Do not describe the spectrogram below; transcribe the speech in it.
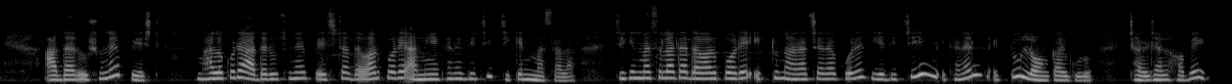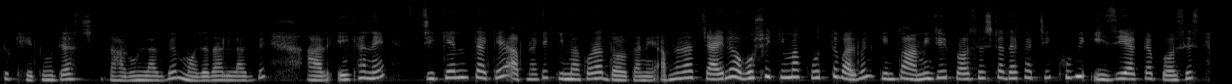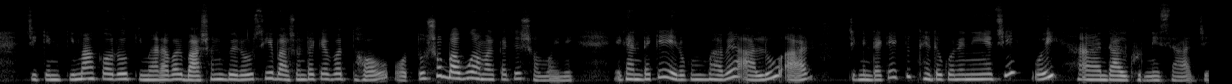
আদা রসুনের পেস্ট। ভালো করে আদা রসুনের পেস্টটা দেওয়ার পরে আমি এখানে দিচ্ছি চিকেন মশলা। চিকেন মশলাটা দেওয়ার পরে একটু নাড়াচাড়া করে দিয়ে দিচ্ছি এখানে একটু লঙ্কার গুঁড়ো। ঝালঝাল হবে, একটু খেতেও জাস্ট দারুণ লাগবে, মজাদার লাগবে। আর এখানে চিকেনটাকে আপনাকে কিমা করার দরকার নেই। আপনারা চাইলে অবশ্যই কিমা করতে পারবেন, কিন্তু আমি যে প্রসেসটা দেখাচ্ছি, খুবই ইজি একটা প্রসেস চিকেন কিমা করো, কিমার আবার বাসন বেরো, সেই বাসনটাকে আবার ধও। অত সব বাবু আমার কাছে সময় নেই। এখানটাকে এরকমভাবে আলু আর চিকেনটাকে একটু থেঁতো করে নিয়েছি ওই ডাল ঘুটনির সাহায্যে।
